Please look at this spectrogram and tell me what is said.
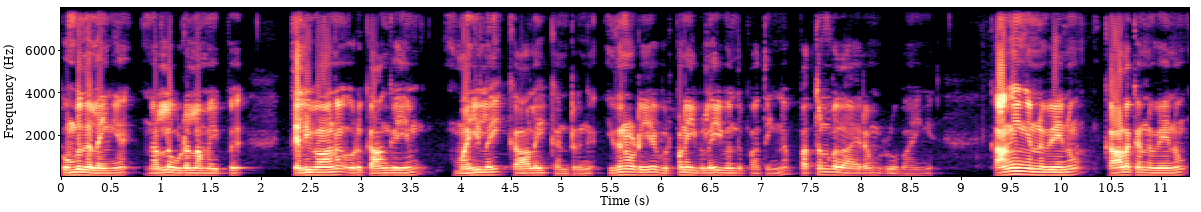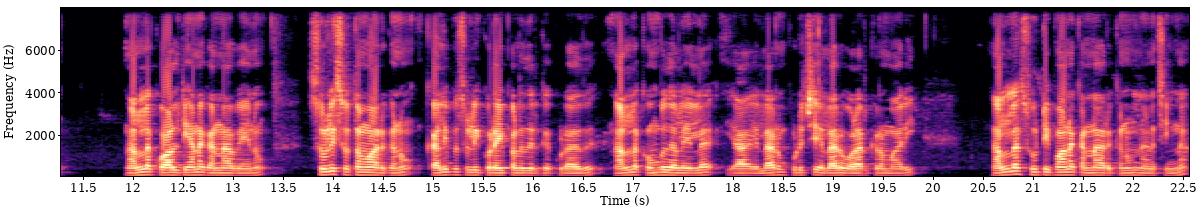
கொம்புதலைங்க நல்ல உடல் அமைப்பு தெளிவான ஒரு காங்கேயம் மயிலை காலை கன்றுங்க. இதனுடைய விற்பனை விலை வந்து பார்த்திங்கன்னா பத்தொன்பதாயிரம் ரூபாய்ங்க. காங்கைங்கன்று வேணும் காலக்கன்று வேணும் நல்ல குவாலிட்டியான கண்ணாக வேணும் சுழி சுத்தமாக இருக்கணும் கழிப்பு சுழி குறைப்பளது இருக்கக்கூடாது நல்ல கொம்பு தலையில் யா எல்லோரும் பிடிச்சி எல்லோரும் வளர்க்குற மாதிரி நல்ல சூட்டிப்பான கண்ணாக இருக்கணும்னு நினச்சிங்கன்னா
